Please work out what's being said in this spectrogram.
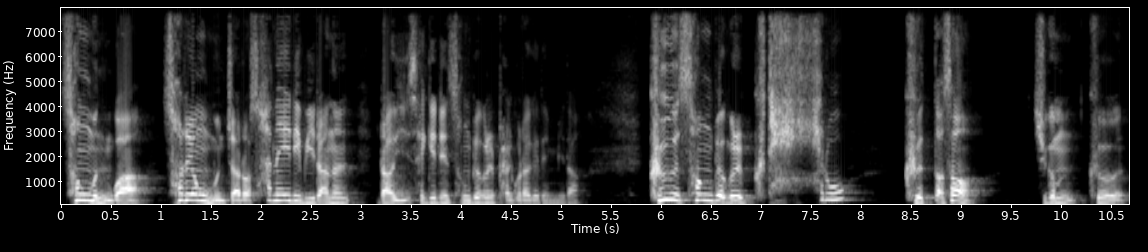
성문과 서령 문자로 사내립이라는 새겨진 성벽을 발굴하게 됩니다. 그 성벽을 그대로 그 떠서 지금 그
